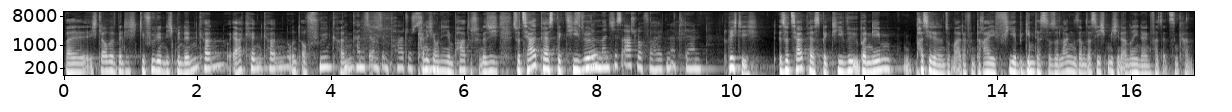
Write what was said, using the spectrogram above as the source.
weil ich glaube, wenn ich Gefühle nicht benennen kann, erkennen kann und auch fühlen kann, Kann ich auch nicht empathisch sein. kann ich auch nicht empathisch sein. Also ich, Das würde Sozialperspektive, manches Arschlochverhalten erklären. richtig, Sozialperspektive übernehmen, passiert ja dann so im Alter von drei, vier, beginnt das ja so langsam, dass ich mich in andere hineinversetzen kann.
